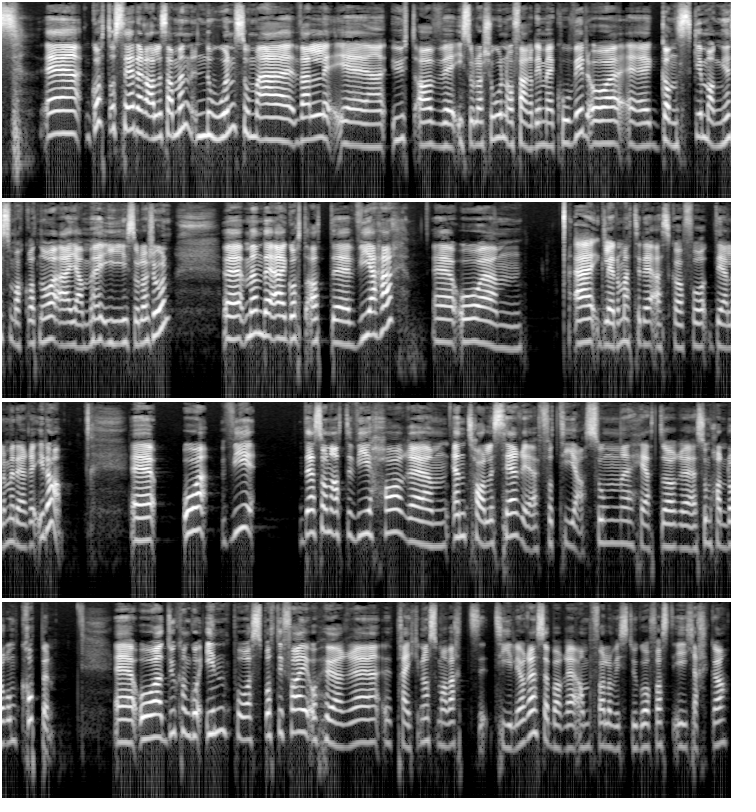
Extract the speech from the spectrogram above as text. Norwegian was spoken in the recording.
Yes. Eh, godt å se dere alle sammen. Noen som er vel eh, ut av isolasjon og ferdig med covid, og eh, ganske mange som akkurat nå er hjemme i isolasjon. Eh, men det er godt at eh, vi er her, eh, og jeg gleder meg til det jeg skal få dele med dere i dag. og vi det er sånn at Vi har en taleserie for tida som, heter, som handler om kroppen. Eh, og du kan gå inn på Spotify og høre preikener som har vært tidligere. Så jeg bare anbefaler hvis du går fast i kirka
